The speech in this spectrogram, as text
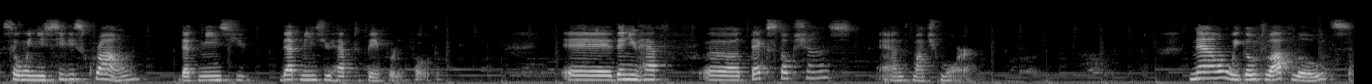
So when you see this crown, that means you that means you have to pay for the photo. Uh, then you have uh, text options and much more. Now we go to uploads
